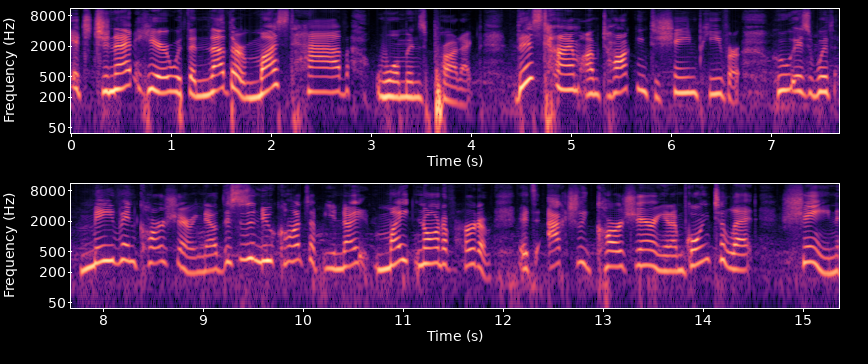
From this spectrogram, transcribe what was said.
It's Janette here with another must have woman's product. This time I'm talking to Shane Peever, who is with Maven Car Sharing. Now, this is a new concept you might not have heard of. It's actually car sharing, and I'm going to let Shane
